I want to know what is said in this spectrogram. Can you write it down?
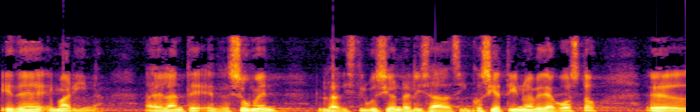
y de Marina. Adelante, en resumen, la distribución realizada 5, 7 y 9 de agosto eh,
